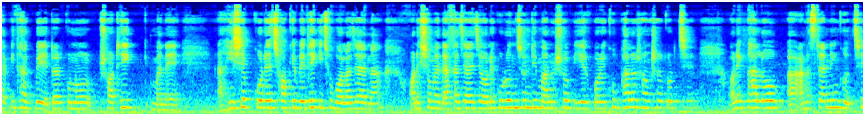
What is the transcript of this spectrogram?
হ্যাপি থাকবে, এটার কোনো সঠিক মানে হিসেব করে ছকে বেঁধে কিছু বলা যায় না। অনেক সময় দেখা যায় যে অনেক উড়নচণ্ডী মানুষও বিয়ের পরে খুব ভালো সংসার করছে, অনেক ভালো আন্ডারস্ট্যান্ডিং হচ্ছে।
